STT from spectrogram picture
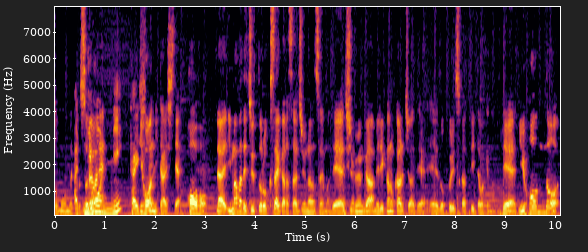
と思うんだけあど、日それはね本に対して？日本に対して。ほうほだから今までずっと6歳からさ17歳まで自分がアメリカのカルチャーで、えーどっぷり使っていたわけなんで、日本の、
